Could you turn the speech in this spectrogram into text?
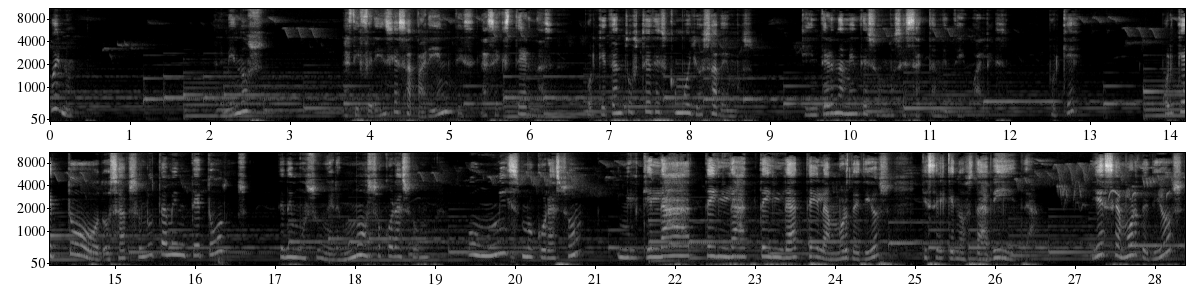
Bueno, al menos las diferencias aparentes, las externas, porque tanto ustedes como yo sabemos que internamente somos exactamente iguales. ¿Por qué? Porque todos, absolutamente todos, tenemos un hermoso corazón, un mismo corazón en el que late y late y late el amor de Dios, que es el que nos da vida. Y ese amor de Dios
